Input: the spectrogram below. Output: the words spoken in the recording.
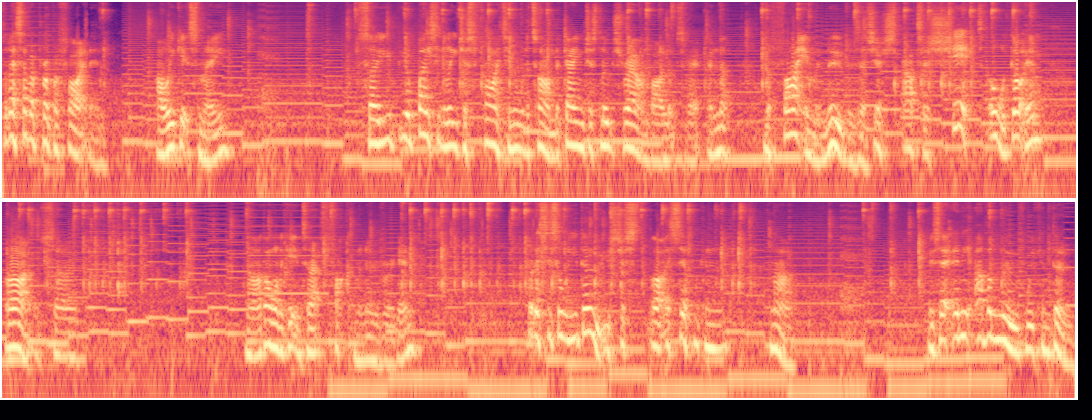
So let's have a proper fight then. Oh, he gets me. So you, are basically just fighting all the time. The game just loops around by the looks of it. And the, the fighting manoeuvres are just utter shit. Oh, we got him. Alright, so... No, I don't want to get into that fuck manoeuvre again. But this is all you do. It's just like let's see if we can. No. Is there any other move we can do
